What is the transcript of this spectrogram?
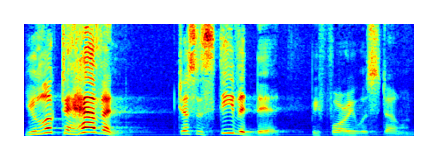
you look to heaven, just as Stephen did before he was stoned,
